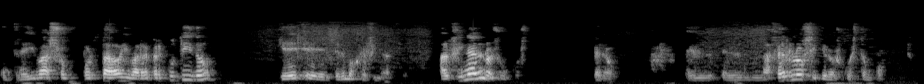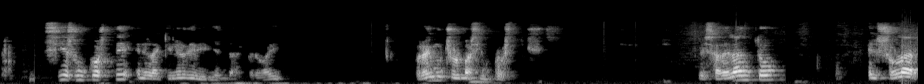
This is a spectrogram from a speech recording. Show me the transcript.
entre IVA soportado y IVA repercutido que eh, tenemos que financiar. Al final no es un costo, pero el, el hacerlo sí que nos cuesta un poco. Sí es un coste en el alquiler de viviendas, pero hay, pero hay muchos más impuestos. Les adelanto, el solar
